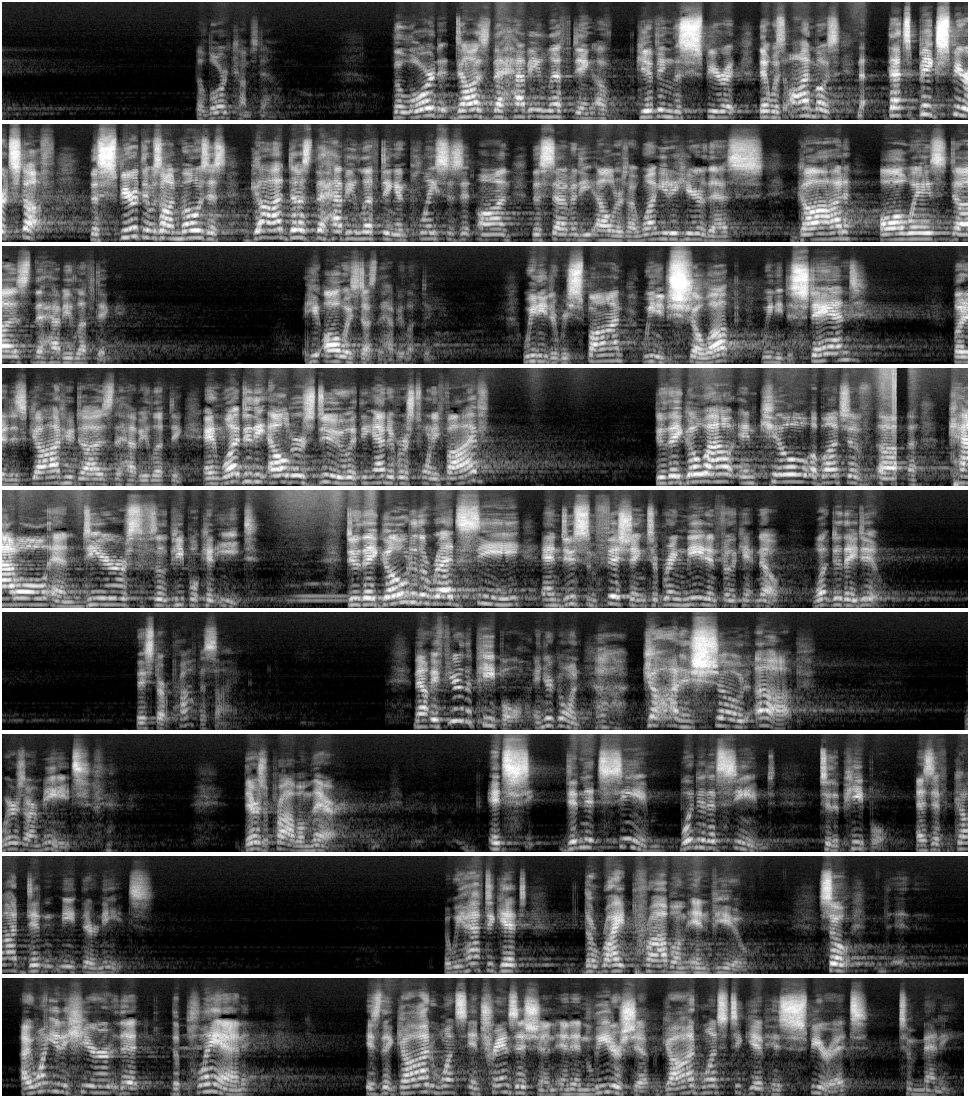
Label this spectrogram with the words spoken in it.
The Lord comes down. The Lord does the heavy lifting of giving the Spirit that was on Moses. That's big Spirit stuff. The Spirit that was on Moses, God does the heavy lifting and places it on the 70 elders. I want you to hear this. God always does the heavy lifting. He always does the heavy lifting. We need to respond, we need to show up, we need to stand, but it is God who does the heavy lifting. And what do the elders do at the end of verse 25? Do they go out and kill a bunch of uh, cattle and deer so the people can eat? Do they go to the Red Sea and do some fishing to bring meat in for the camp? No. What do they do? They start prophesying. Now, if you're the people and you're going, oh, God has showed up, where's our meat? There's a problem there. It's, didn't it seem, wouldn't it have seemed to the people as if God didn't meet their needs? But we have to get the right problem in view. So I want you to hear that the plan is that God wants, in transition and in leadership, God wants to give his spirit to many.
